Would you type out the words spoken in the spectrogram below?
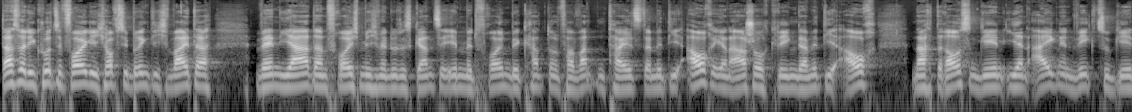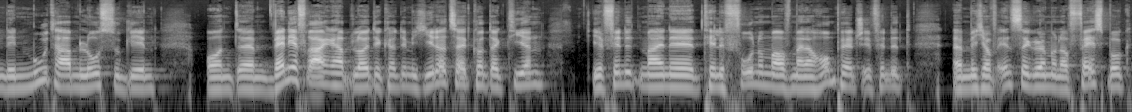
Das war die kurze Folge. Ich hoffe, sie bringt dich weiter. Wenn ja, dann freue ich mich, wenn du das Ganze eben mit Freunden, Bekannten und Verwandten teilst, damit die auch ihren Arsch hochkriegen, damit die auch nach draußen gehen, ihren eigenen Weg zu gehen, den Mut haben, loszugehen. Und ähm, wenn ihr Fragen habt, Leute, könnt ihr mich jederzeit kontaktieren. Ihr findet meine Telefonnummer auf meiner Homepage, ihr findet äh, mich auf Instagram und auf Facebook.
